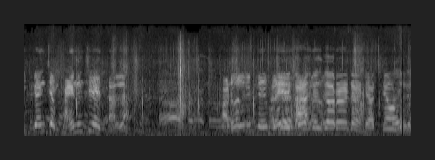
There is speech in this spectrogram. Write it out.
ఇక్కడి నుంచి పైనుంచి ఎత్తాలా? పడవలు గిట్ల కాంగ్రెస్ గవర్నమెంట్ అండి అట్నే ఉంటుంది.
